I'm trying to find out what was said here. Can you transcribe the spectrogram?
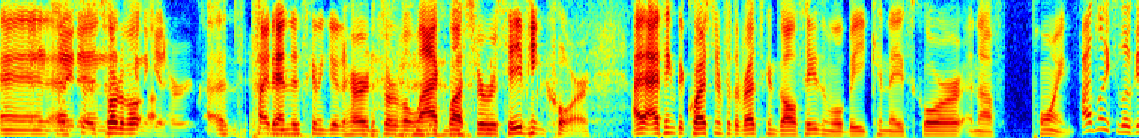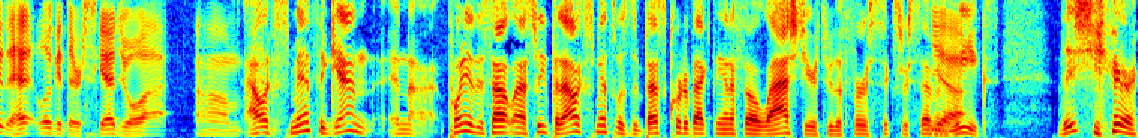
and and a tight sort of a, going to get hurt. a tight end that's going to get hurt and sort of a lackluster receiving corps. I, I think the question for the Redskins all season will be can they score enough points? I'd like to look at the look at their schedule. I, um, Alex Smith again, and I pointed this out last week, but Alex Smith was the best quarterback in the NFL last year through the first six or seven Yeah. weeks. This year,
